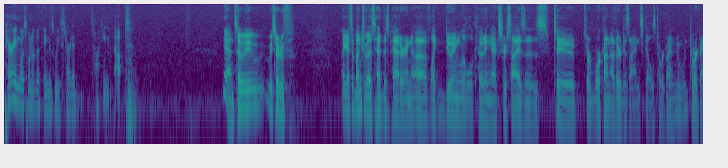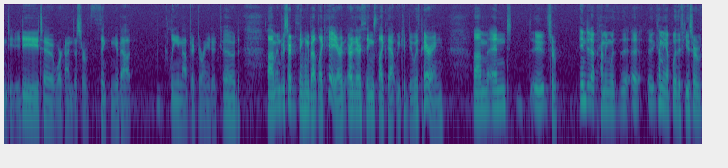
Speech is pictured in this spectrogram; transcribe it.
pairing was one of the things we started talking about. yeah, and so we, we sort of, I guess a bunch of us had this pattern of like doing little coding exercises to sort of work on other design skills, to work on to work on TDD, to work on just sort of thinking about clean object-oriented code. Um, and we started thinking about like, hey, are, are there things like that we could do with pairing? Um, and sort of ended up coming with the, uh, uh, coming up with a few sort of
